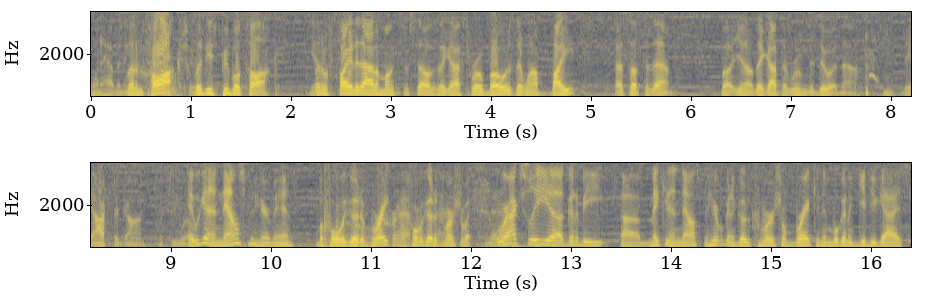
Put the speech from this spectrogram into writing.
want to have an Let them talk. show. Let these people talk. Yep. Let them fight it out amongst themselves. They got to throw bows. They want to bite. That's up to them. But you know they got the room to do it now. the octagon, if you will. Hey, we got an announcement here, man. Before we go to break, crap. before we go to Yeah. commercial break, Yeah. we're actually uh, going to be uh, making an announcement here. We're going to go to commercial break, and then we're going to give you guys,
